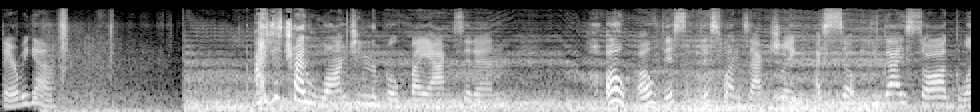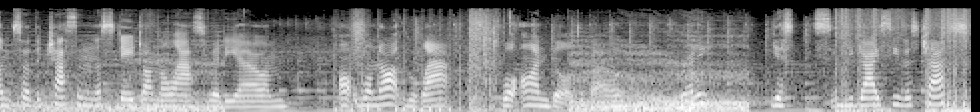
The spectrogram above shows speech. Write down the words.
There we go. I just tried launching the boat by accident. Oh, oh, this this one's actually I saw you guys saw a glimpse of the chest in the stage on the last video. Um, uh, well, not the last, well, on build a boat. Ready? Yes, you guys see this chest?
